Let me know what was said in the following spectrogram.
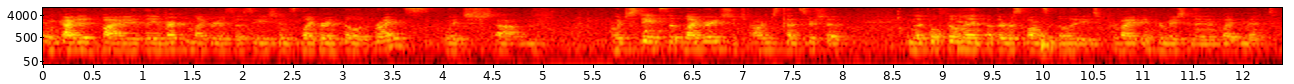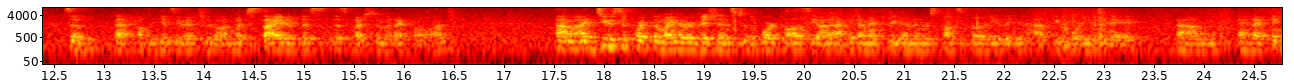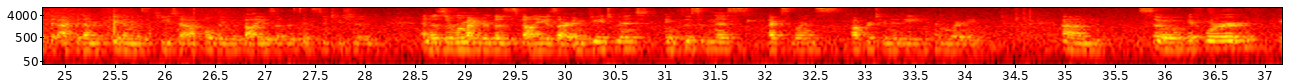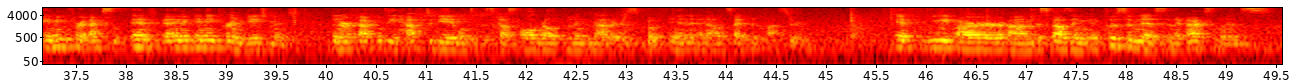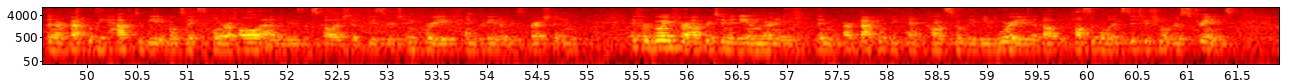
am guided by the American Library Association's Library Bill of Rights, which, um, which states that libraries should challenge censorship in the fulfillment of their responsibility to provide information and enlightenment. So that probably gives you a clue on which side of this, this question that I fall on. Um, I do support the minor revisions to the board policy on academic freedom and responsibility that you have before you today. Um, and I think that academic freedom is key to upholding the values of this institution. And as a reminder, those values are engagement, inclusiveness, excellence, opportunity, and learning. Um, so if we're aiming for, aiming for engagement, then our faculty have to be able to discuss all relevant matters, both in and outside the classroom. If we are um, espousing inclusiveness and excellence, then our faculty have to be able to explore all avenues of scholarship, research, inquiry, and creative expression. If we're going for opportunity and learning, then our faculty can't constantly be worried about the possible institutional restraint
